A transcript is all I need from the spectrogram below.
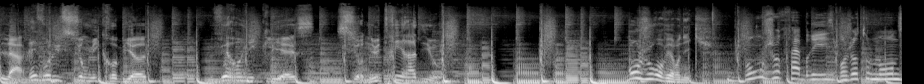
La révolution microbiote, Véronique Lies sur Nutri Radio. Bonjour Véronique. Bonjour Fabrice, bonjour tout le monde.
